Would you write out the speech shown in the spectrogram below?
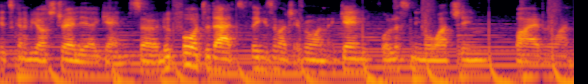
It's going to be Australia again. So look forward to that. Thank you so much, everyone, again for listening or watching. Bye, everyone.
